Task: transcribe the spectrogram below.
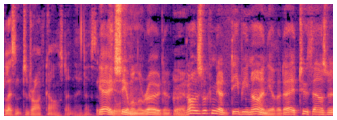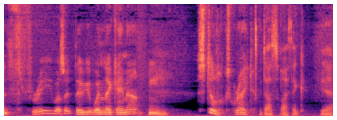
pleasant to drive cars, don't they? That's the Yeah, you see them on the road. they're great. I was looking at DB9 the other day, 2003 was it? The- When they came out, Hmm. still looks great. It does, I think. Yeah,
